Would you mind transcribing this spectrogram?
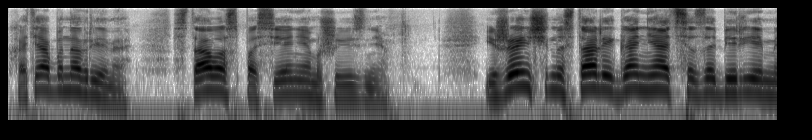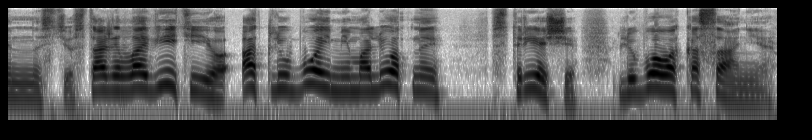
хотя бы на время, стало спасением жизни. И женщины стали гоняться за беременностью, стали ловить ее от любой мимолетной встречи, любого касания.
